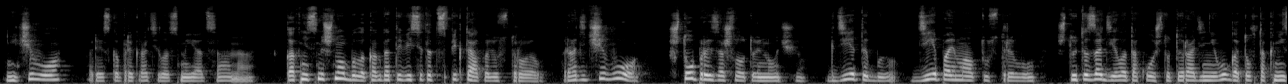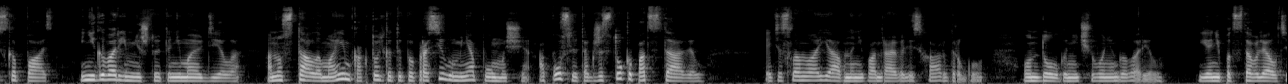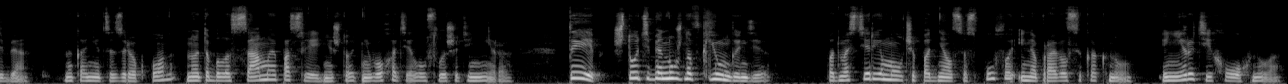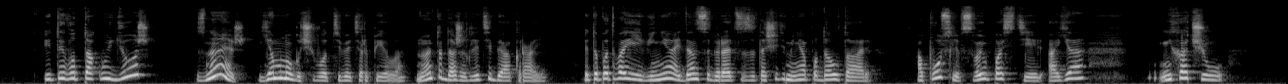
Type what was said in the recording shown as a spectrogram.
Ничего, резко прекратила смеяться она. Как не смешно было, когда ты весь этот спектакль устроил. Ради чего? Что произошло той ночью? Где ты был? Где поймал ту стрелу? Что это за дело такое, что ты ради него готов так низко пасть? И не говори мне, что это не мое дело. Оно стало моим, как только ты попросил у меня помощи, а после так жестоко подставил. Эти слова явно не понравились Хардругу. Он долго ничего не говорил. «Я не подставлял тебя», — наконец изрек он, но это было самое последнее, что от него хотела услышать и Нира. «Тейп, что тебе нужно в Кьюнганде?» Подмастерье молча поднялся с пуфа и направился к окну. И Нира тихо охнула. «И ты вот так уйдешь? Знаешь, я много чего от тебя терпела, но это даже для тебя край. Это по твоей вине Айдан собирается затащить меня под алтарь, а после в свою постель, а я... Не хочу!»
